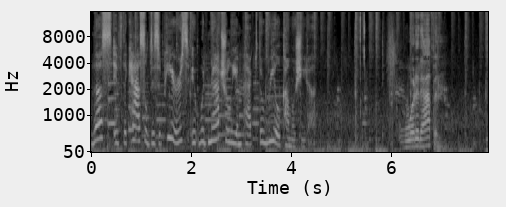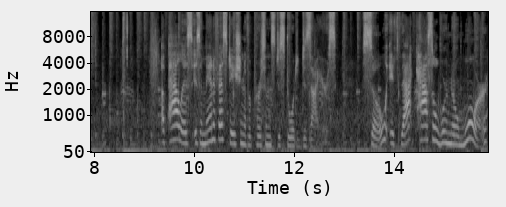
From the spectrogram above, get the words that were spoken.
Thus, if the castle disappears, it would naturally impact the real Kamoshida. What'd happen? A palace is a manifestation of a person's distorted desires. So, if that castle were no more,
